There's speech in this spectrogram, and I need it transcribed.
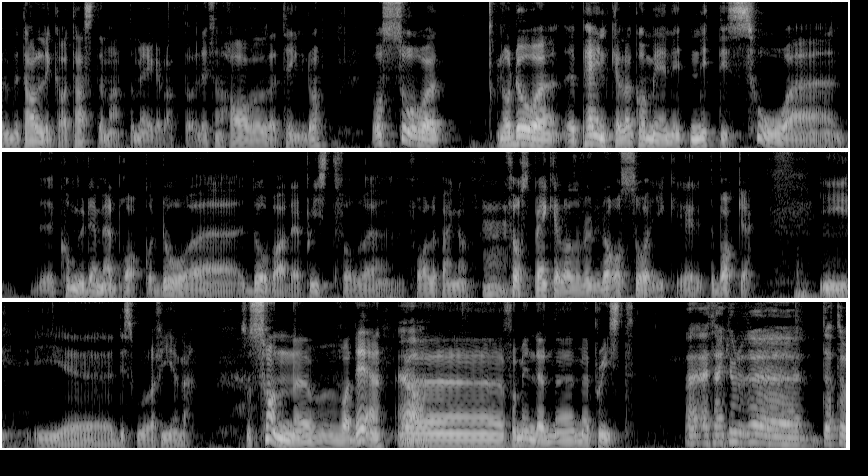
Metallica, Testament og Megadeth og litt sånn hardere ting, da. Og så, når da eh, Painkiller kom i 1990, så eh, kom jo det med et brak. Og da, eh, da var det Priest for, for alle penger. Først Painkiller, selvfølgelig, da, og så gikk jeg tilbake i, i diskografien der. Så sånn eh, var det Ja. eh, for min del med, med Priest. Jeg, tenker jo det, Dette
